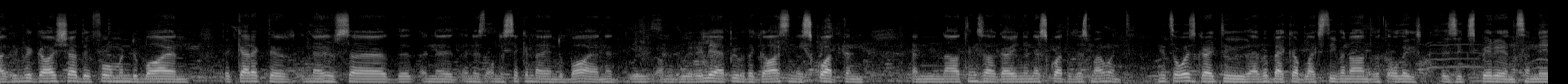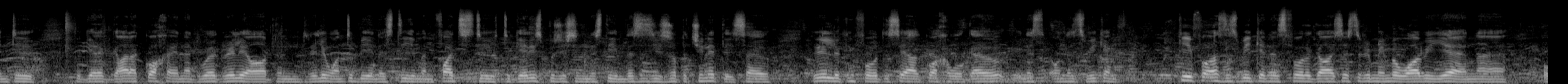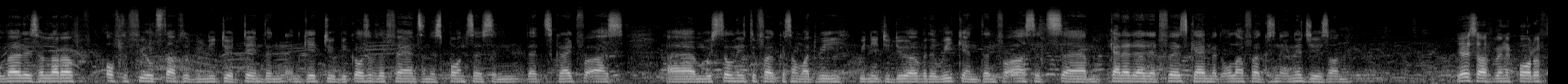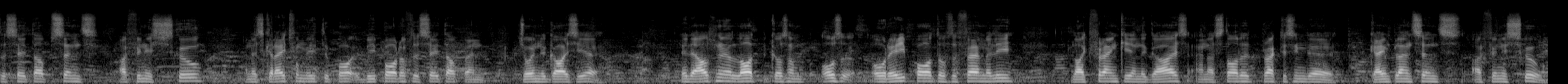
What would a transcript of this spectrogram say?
I think the guys showed their form in Dubai and the character in those, uh, the, in the, in the, on the second day in Dubai, and it, we, um, we're really happy with the guys in the squad and and how things are going in the squad at this moment. It's always great to have a backup like Steven Hunt with all his, his experience, and then to, to get a guy like Kwagga in that work really hard and really want to be in this team and fights to, to get his position in this team. This is his opportunity. So really looking forward to see how Kwagga will go in this, on this weekend. Key for us this weekend is for the guys just to remember why we're here and. Uh, although there's a lot of off the field stuff that we need to attend and, and, get to because of the fans and the sponsors, and that's great for us. Um, we still need to focus on what we, we need to do over the weekend, and for us, it's um, Canada that first game that all our focus and energy is on. Yes, I've been a part of the setup since I finished school, and it's great for me to be part of the setup and join the guys here. It helps me a lot because I'm also already part of the family like Frankie and the guys, and I started practicing the game plan since I finished school.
